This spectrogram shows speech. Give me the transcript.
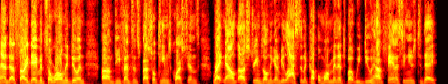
And uh, sorry, David. So we're only doing um, defense and special teams questions right now. Uh, stream's only going to be lasting a couple more minutes, but we do have fantasy news today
